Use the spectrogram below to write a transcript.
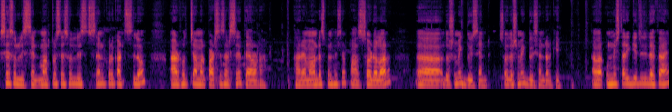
ছেচল্লিশ সেন্ট মাত্র ছেচল্লিশ সেন্ট করে কাটছিল। আর হচ্ছে আমার পার্সেস আসছে তেরোটা। আর অ্যামাউন্ট স্পেন্ড হয়েছে পাঁচ, ছয় ডলার দশমিক দুই সেন্ট ছয় দশমিক দুই সেন্ট আর কি। আবার উনিশ তারিখ গিয়ে যদি দেখায়,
